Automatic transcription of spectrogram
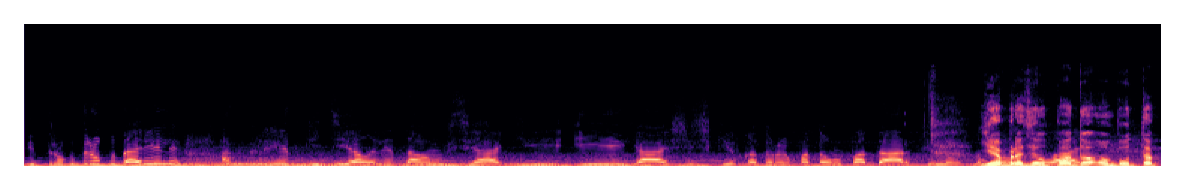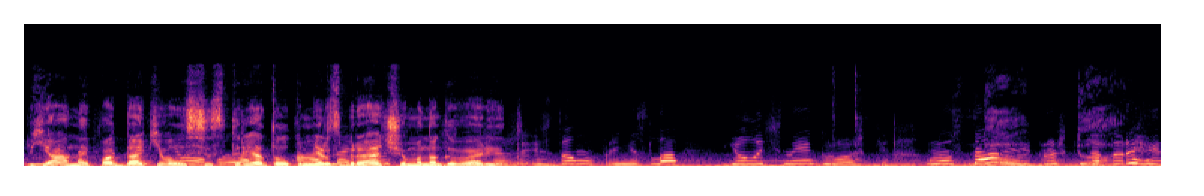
И друг другу дарили, открытки делали там всякие, и ящички, в которые потом подарки нужно Я бродил по дому, будто И пьяный, поддакивал сестре, было. толком не А разбирая, о чем она говорит. из дома принесла елочные игрушки. Ну, старые игрушки, которые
